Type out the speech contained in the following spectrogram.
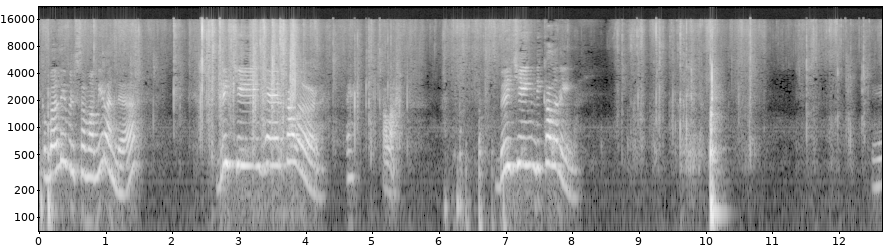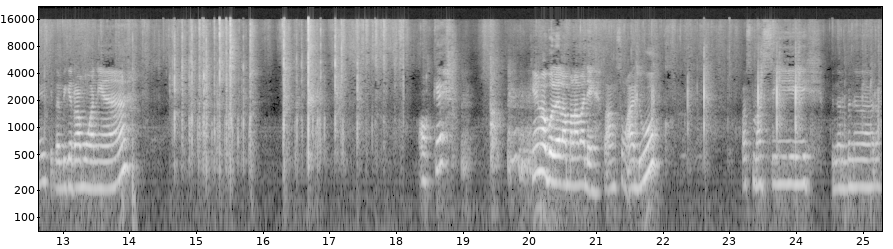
Kembali bersama Miranda. Bleaching hair color. Eh salah bleaching di coloring. Oke kita bikin ramuannya. Oke. Kayaknya nggak boleh lama-lama deh. Langsung aduk. Pas masih benar-benar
